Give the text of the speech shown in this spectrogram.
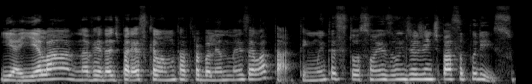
E aí ela, na verdade, parece que ela não está trabalhando, mas ela tá. Tem muitas situações onde a gente passa por isso.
